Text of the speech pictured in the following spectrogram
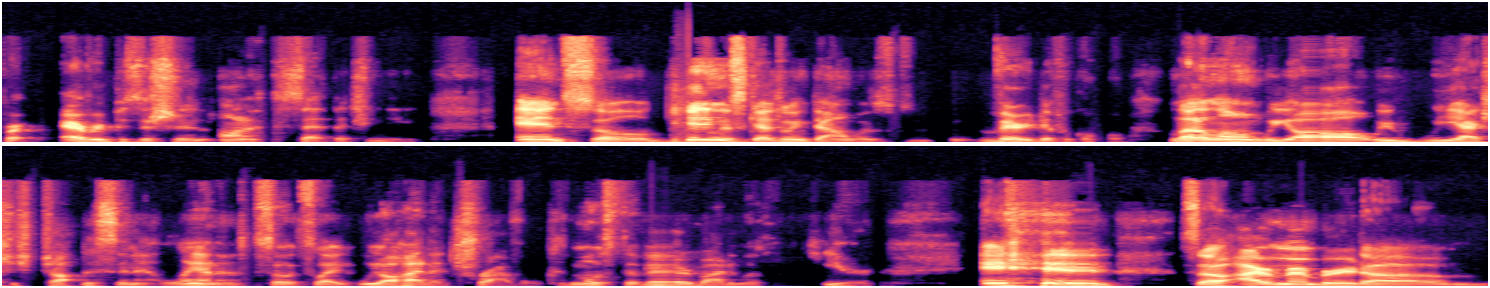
for every position on a set that you need. And so getting the scheduling down was very difficult, let alone we all we we actually shot this in Atlanta. So it's like we all had to travel because most of mm. everybody was here. And so I remembered um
